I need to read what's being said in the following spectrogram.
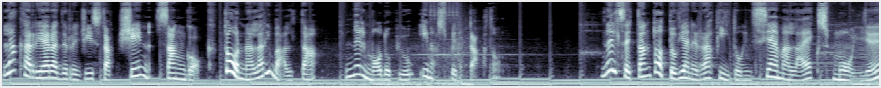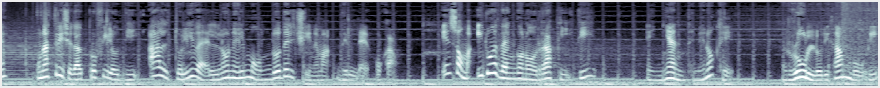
la carriera del regista Shin Sang-ok torna alla ribalta nel modo più inaspettato. Nel 78 viene rapito insieme alla ex moglie, un'attrice dal profilo di alto livello nel mondo del cinema dell'epoca. Insomma, i due vengono rapiti e niente meno che rullo di tamburi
